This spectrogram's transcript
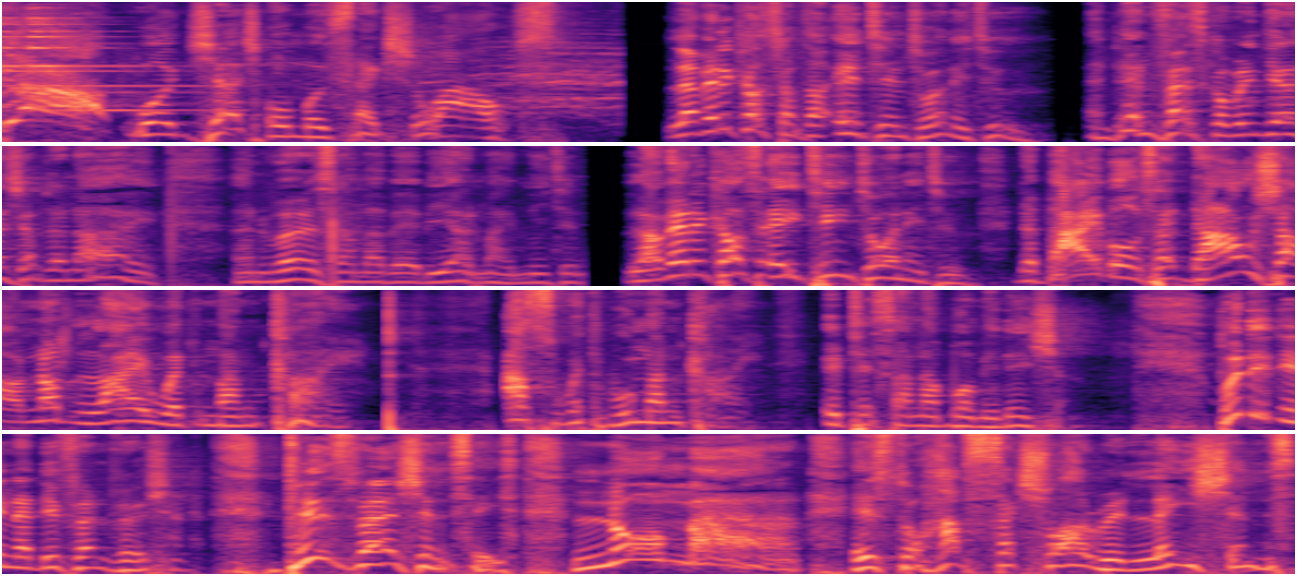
god will judge homosexuals Leviticus chapter 18, 22. And then First Corinthians chapter 9 and verse number baby on my meeting. Leviticus 18, 22. The Bible said, Thou shalt not lie with mankind as with womankind. It is an abomination. Put it in a different version. This version says, No man is to have sexual relations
